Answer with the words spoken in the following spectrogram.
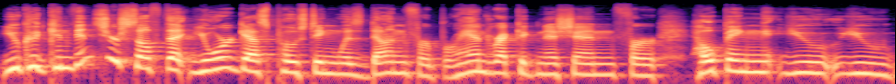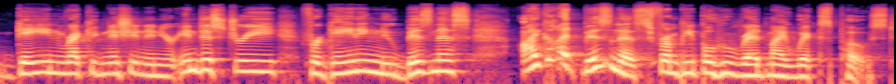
you could convince yourself that your guest posting was done for brand recognition, for helping you you gain recognition in your industry, for gaining new business. I got business from people who read my Wix post.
